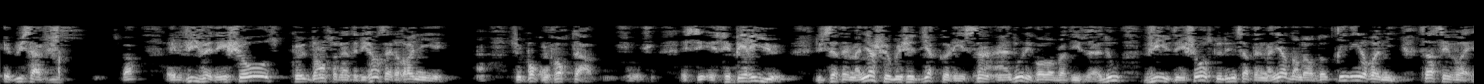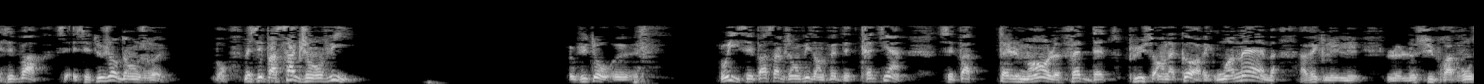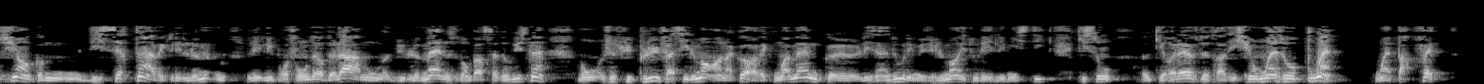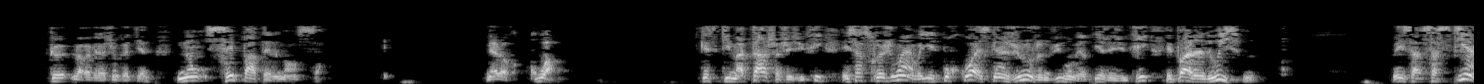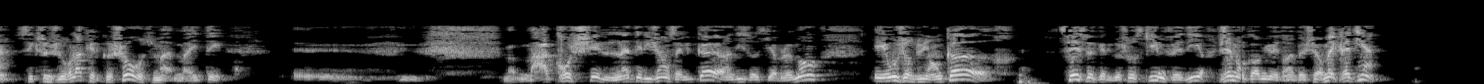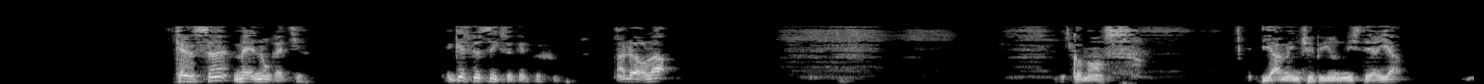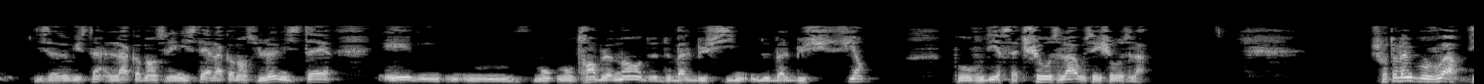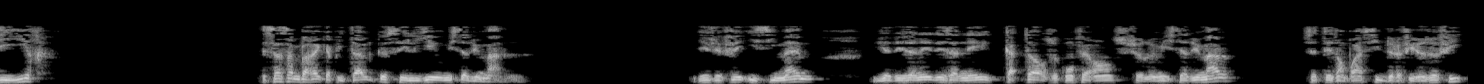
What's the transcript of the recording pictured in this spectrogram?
et, puis sa vie. Elle vivait des choses que dans son intelligence elle reniait. Hein. C'est pas confortable. et c'est périlleux. D'une certaine manière, je suis obligé de dire que les saints hindous, les contemplatifs hindous, vivent des choses que d'une certaine manière, dans leur doctrine, ils renient. Ça, c'est vrai. C'est pas, c'est toujours dangereux. Bon. Mais c'est pas ça que j'ai envie. Plutôt, euh, oui, c'est pas ça que j'ai envie dans le fait d'être chrétien. C'est pas tellement le fait d'être plus en accord avec moi-même, avec le, supraconscient, comme disent certains, avec les, profondeurs de l'âme, du le mens dont parle Saint Augustin. Bon, je suis plus facilement en accord avec moi-même que les hindous, les musulmans et tous les, mystiques qui sont euh, qui relèvent de traditions moins au point, moins parfaites que la révélation chrétienne. Non, c'est pas tellement ça. Mais alors quoi? Qu'est-ce qui m'attache à Jésus-Christ? Et ça se rejoint, vous voyez, pourquoi est-ce qu'un jour je ne suis converti à Jésus-Christ et pas à l'hindouisme? Mais ça, ça se tient, c'est que ce jour-là, quelque chose m'a été... Euh, m'a accroché l'intelligence et le cœur indissociablement, et aujourd'hui encore, c'est ce quelque chose qui me fait dire, j'aime encore mieux être un pécheur, mais chrétien, qu'un saint, mais non chrétien. Et qu'est-ce que c'est que ce quelque chose? Alors là, commence Yam de Mysteria, dit Saint Augustin, là commencent les mystères, là commence le mystère, et mon, tremblement de, de, de balbutiant pour vous dire cette chose-là ou ces choses-là. Je crois tout même pouvoir dire, et ça, ça me paraît capital, que c'est lié au mystère du mal. Et j'ai fait ici même il y a des années, des années, quatorze conférences sur le mystère du mal. C'était en principe de la philosophie.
